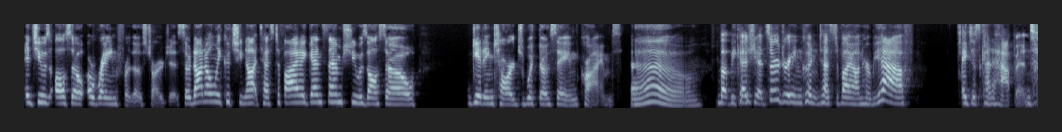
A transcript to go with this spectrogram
And she was also arraigned for those charges. So not only could she not testify against them, she was also getting charged with those same crimes. Oh. But because she had surgery and couldn't testify on her behalf, it just kind of happened.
